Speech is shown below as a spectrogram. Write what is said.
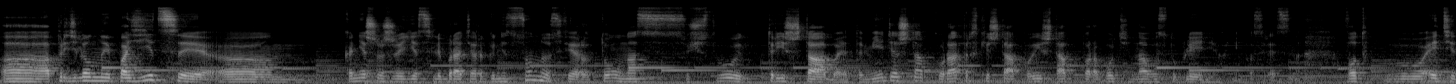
А, определенные позиции, конечно же, если брать организационную сферу, то у нас существует три штаба. Это медиаштаб, кураторский штаб и штаб по работе на выступлениях непосредственно. Вот э, эти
